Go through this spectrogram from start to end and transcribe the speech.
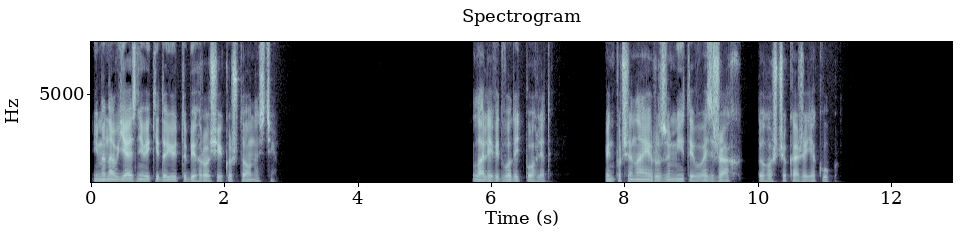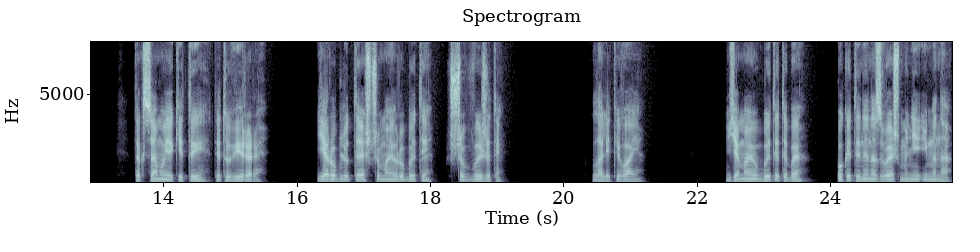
імена в'язнів, які дають тобі гроші і коштовності. Лалі відводить погляд. Він починає розуміти весь жах того, що каже Якуб. Так само, як і ти, титувірере, я роблю те, що маю робити, щоб вижити. Лалі киває. Я маю бити тебе, поки ти не назвеш мені імена.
